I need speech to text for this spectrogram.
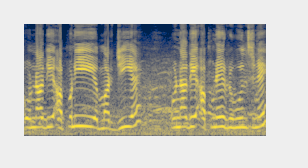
ਉਹਨਾਂ ਦੀ ਆਪਣੀ ਮਰਜ਼ੀ ਹੈ ਉਹਨਾਂ ਦੇ ਆਪਣੇ ਰੂਲਸ ਨੇ।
